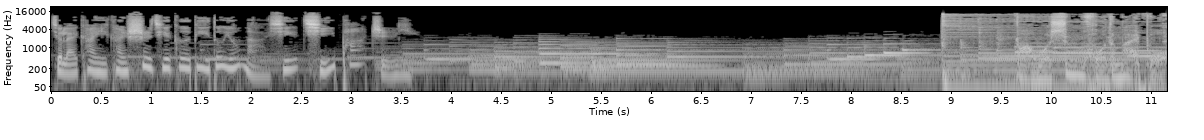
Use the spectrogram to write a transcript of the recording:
就来看一看世界各地都有哪些奇葩职业。把握生活的脉搏，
